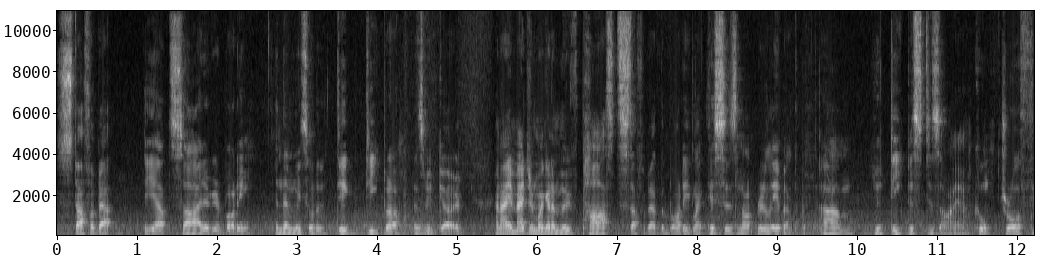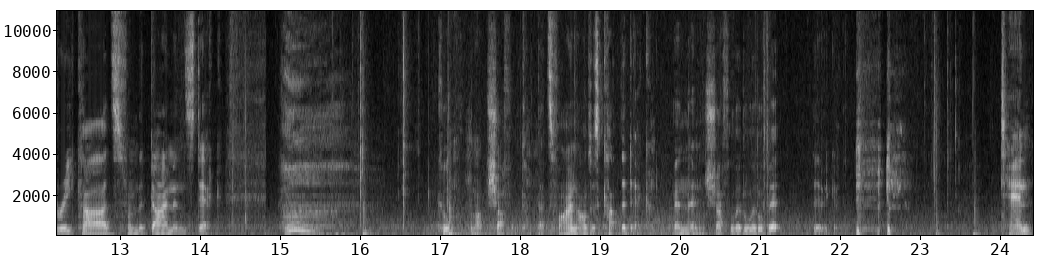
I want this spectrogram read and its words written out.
stuff about the outside of your body, and then we sort of dig deeper as we go. And I imagine we're going to move past stuff about the body. Like this is not really about the body. Um, your deepest desire. Cool. Draw three cards from the diamonds deck. cool. Not shuffled. That's fine. I'll just cut the deck and then shuffle it a little bit. There we go. 10,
